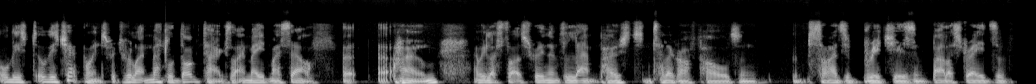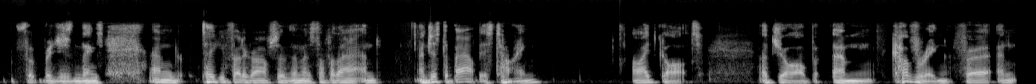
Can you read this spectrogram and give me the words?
all these all these checkpoints, which were like metal dog tags that I made myself at, at home, and we started screwing them to lampposts and telegraph poles and sides of bridges and balustrades of footbridges and things, and taking photographs of them and stuff like that. And and just about this time, I'd got a job um, covering for an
